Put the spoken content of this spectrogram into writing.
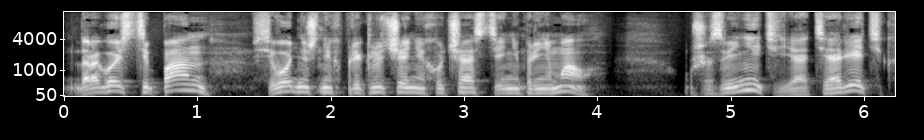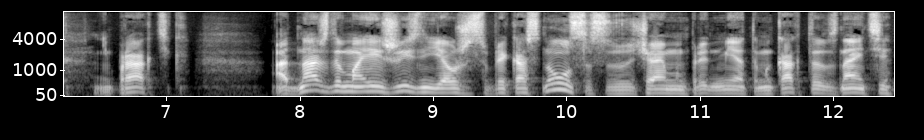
дорогой Степан, в сегодняшних приключениях участия не принимал. Уж извините, я теоретик, не практик. Однажды в моей жизни я уже соприкоснулся с изучаемым предметом, и как-то, знаете,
